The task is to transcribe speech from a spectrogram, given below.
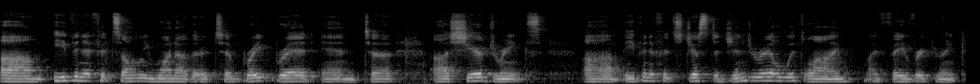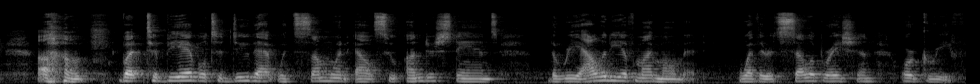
um, even if it's only one other, to break bread and to uh, share drinks, um, even if it's just a ginger ale with lime, my favorite drink. Um, but to be able to do that with someone else who understands the reality of my moment, whether it's celebration or grief,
